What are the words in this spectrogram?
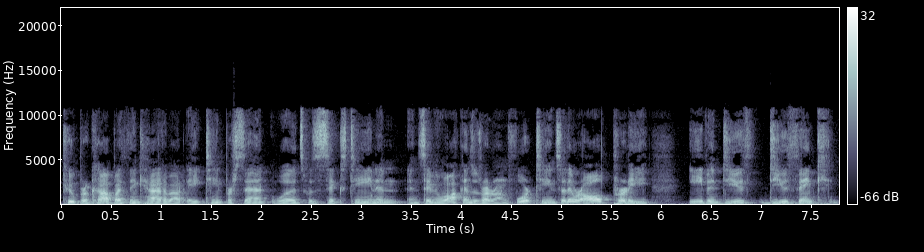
Cooper Kupp, I think, had about 18%. Woods was 16, and, and Sammy Watkins was right around 14. So they were all pretty even. Do you do you think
